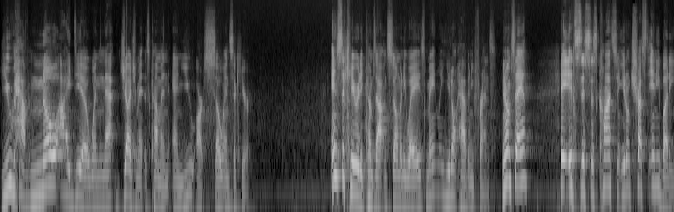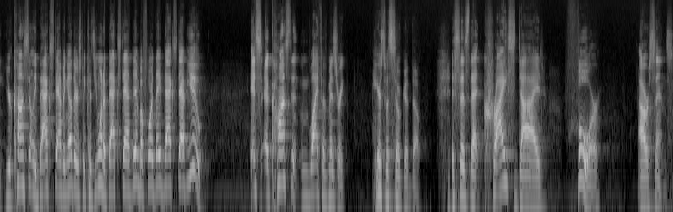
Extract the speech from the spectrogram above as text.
You have no idea when that judgment is coming, and you are so insecure. Insecurity comes out in so many ways. Mainly, you don't have any friends. You know what I'm saying? It's just this constant, you don't trust anybody. You're constantly backstabbing others because you want to backstab them before they backstab you. It's a constant life of misery. Here's what's so good, though it says that Christ died for our sins.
